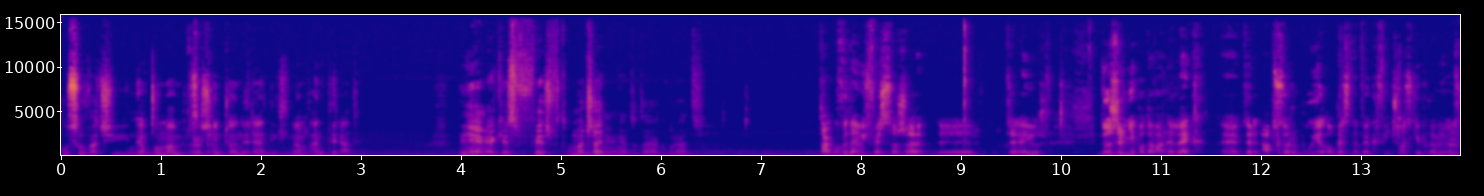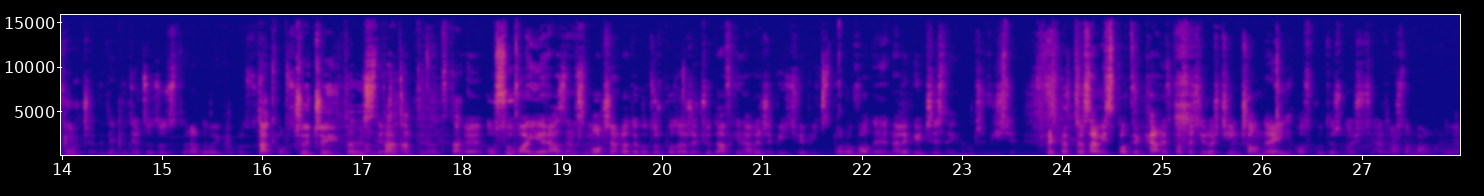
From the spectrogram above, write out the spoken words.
usuwa ci. No bo mam zebrane. rozcieńczony radix i mam antyrad. Ja nie wiem, jak jest wiesz, w tłumaczeniu, nie? Tutaj akurat. Tak, bo wydaje mi się, wiesz co, że... Yy, czekaj, już. Dożylnie podawany lek, e, który absorbuje obecne we krwi cząstki promieniotwórcze. Wydaje mi się, że to jest Radaway po prostu. Tak, po polsku. czy, czyli to jest Antyrad. antyrad, antyrad tak. E, usuwa je razem z moczem, dlatego tuż po zażyciu dawki należy pić, wypić sporo wody, najlepiej czystej, no oczywiście. Czasami spotykany w postaci rozcieńczonej o skuteczności, ale to masz normalną, nie?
